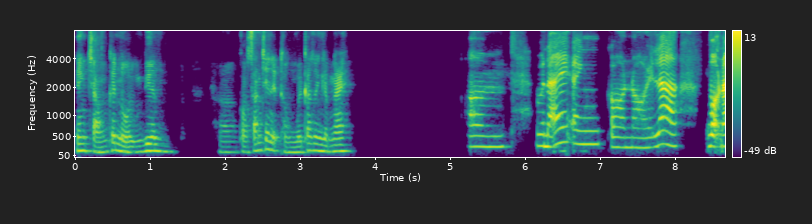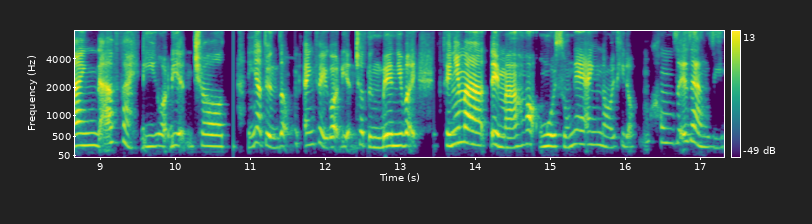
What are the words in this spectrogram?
nhanh chóng kết nối ứng viên uh, có sẵn trên hệ thống với các doanh nghiệp ngay. Um, vừa nãy anh có nói là bọn anh đã phải đi gọi điện cho những nhà tuyển dụng anh phải gọi điện cho từng bên như vậy. Thế nhưng mà để mà họ ngồi xuống nghe anh nói thì đó cũng không dễ dàng gì.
